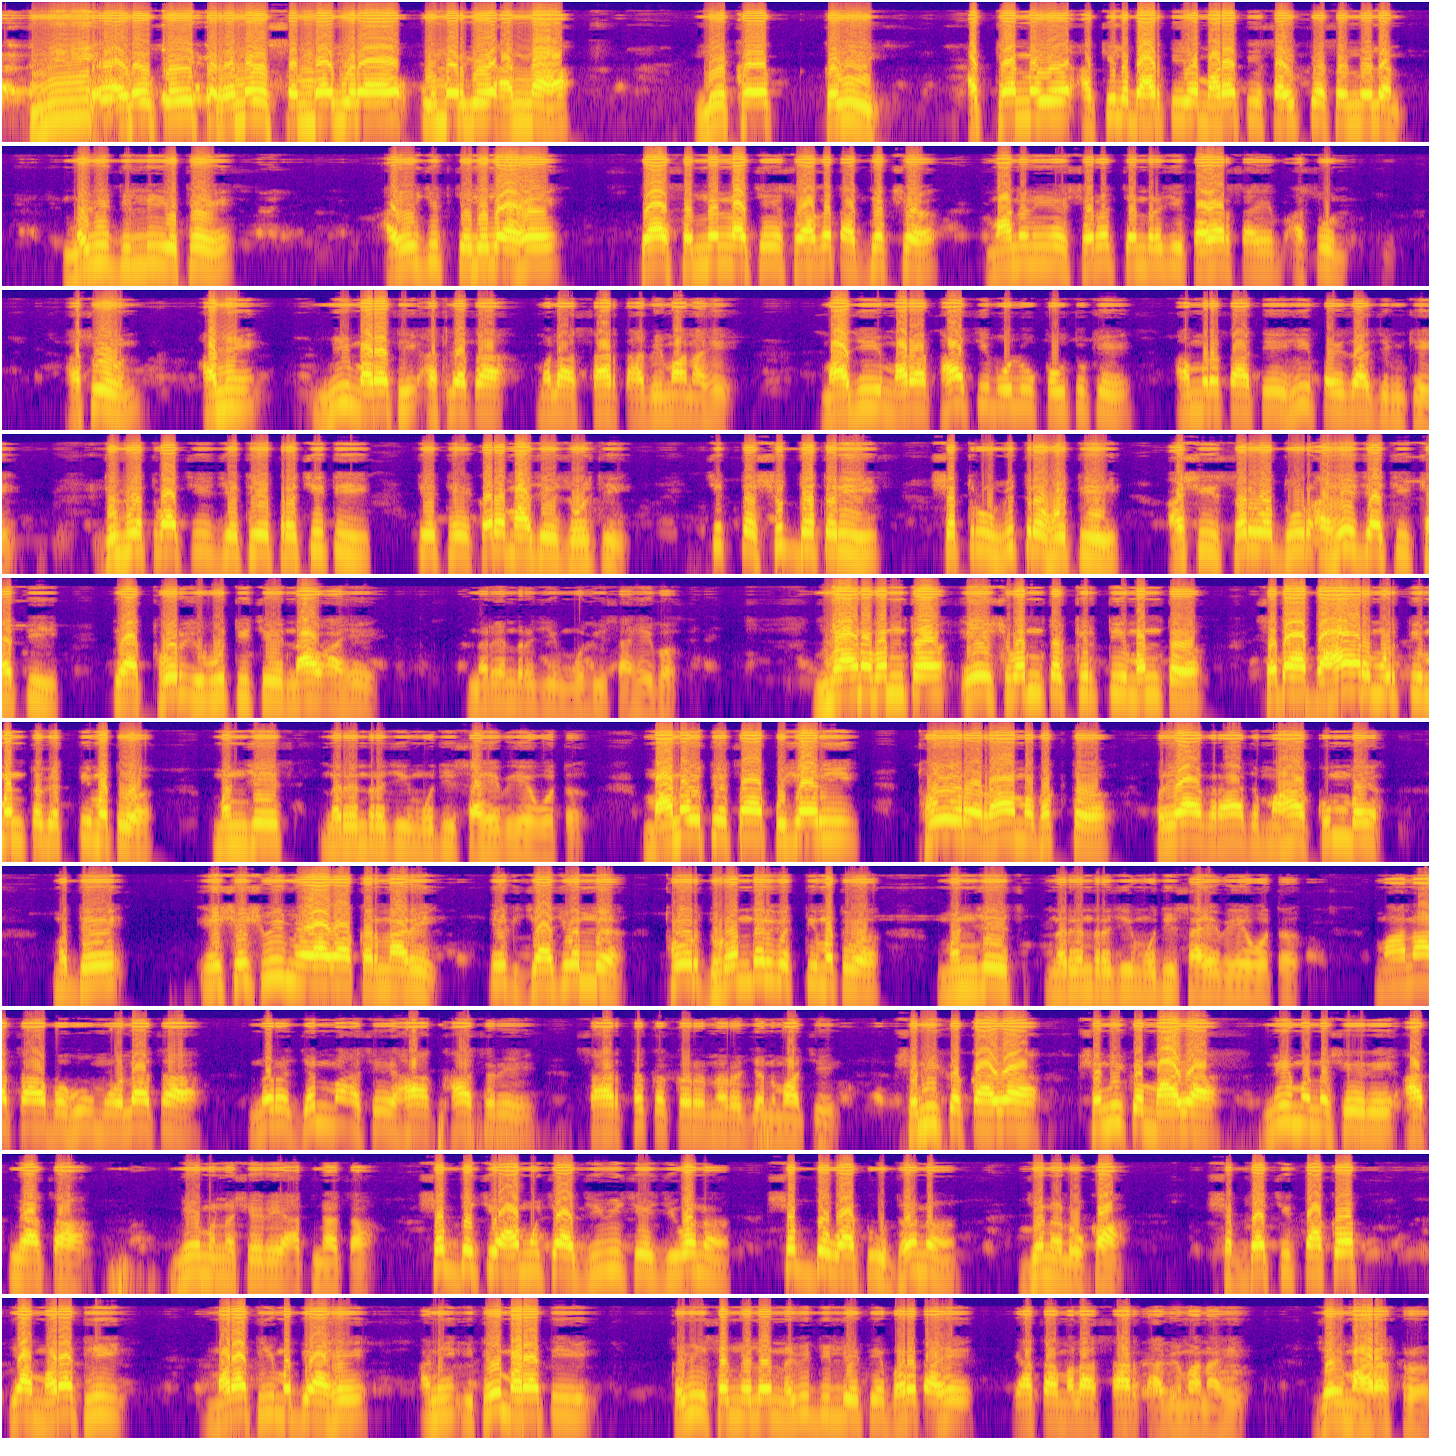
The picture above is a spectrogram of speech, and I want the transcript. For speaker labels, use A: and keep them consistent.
A: मी advocate Ramesh Sambhajirao Umarge Anna लेखक कवी अठ्ठ्याण्णवे अखिल भारतीय मराठी साहित्य संमेलन नवी दिल्ली येथे आयोजित केलेले आहे. त्या संमेलनाचे स्वागत अध्यक्ष माननीय शरदचंद्रजी पवार साहेब असून असून आम्ही मी मराठी असल्याचा मला सार्थ अभिमान आहे. माझी मराठाची बोलू कौतुके अमृता तेही पैजा जिंके. दिव्यत्वाची जेथे प्रचिती तेथे कर माझे जुळती चित्त शुद्ध तरी शत्रू मित्र होती. अशी सर्व दूर आहे ज्याची ख्याती त्या थोर विभूतीचे नाव आहे नरेंद्रजी मोदी साहेब. ज्ञानवंत यशवंत कीर्तिमंत सदा बहार मूर्तिमंत व्यक्तिमत्व म्हणजेच नरेंद्रजी मोदी साहेब हे होत. मानवतेचा पुजारी थोर राम भक्त प्रयागराज महाकुंभमध्ये यशस्वी मेळावा करणारे एक जाज्वल्य थोर धुरंधर व्यक्तिमत्व म्हणजेच नरेंद्रजी मोदी साहेब हे होत. मानाचा बहु मोलाचा नर जन्म असे हा खास रे सार्थक कर नर जन्माचे. क्षणिक काया क्षणिक माया नेम नशेरे आत्म्याचा नेम नशेरे आत्म्याचा. शब्दचे आमुच्या जीवीचे जीवन शब्द वाटू धन जनलोका शब्दाची ताकद या मराठी मराठीमध्ये आहे आणि इथे मराठी कवी संमेलन नवी दिल्ली येथे भरत आहे याचा मला सार्थ अभिमान आहे. जय महाराष्ट्र.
